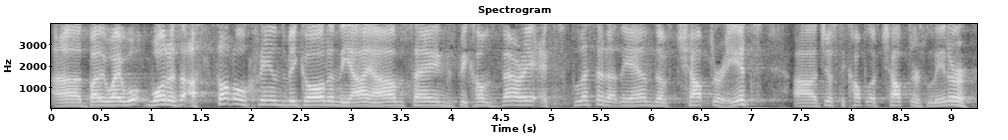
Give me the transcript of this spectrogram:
Uh, by the way, what, what is a subtle claim to be God in the I am sayings becomes very explicit at the end of chapter 8, uh, just a couple of chapters later,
